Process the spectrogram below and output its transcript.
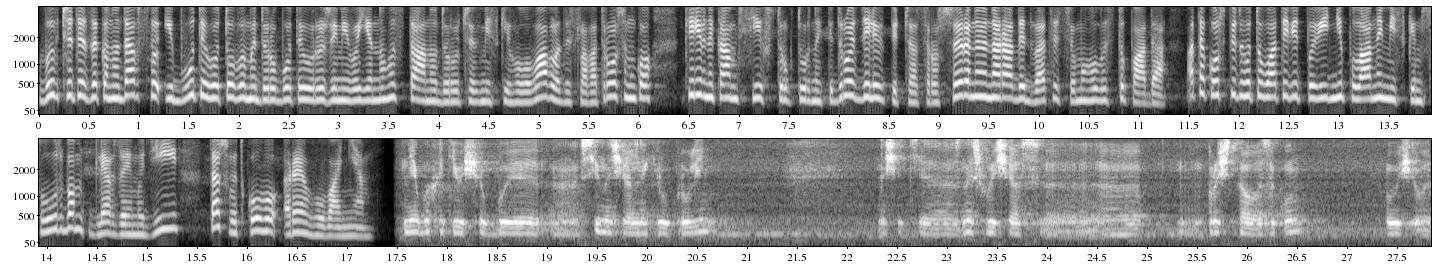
Вивчити законодавство і бути готовими до роботи у режимі воєнного стану, доручив міський голова Владислава Трошенко керівникам всіх структурних підрозділів під час розширеної наради 27 листопада, а також підготувати відповідні плани міським службам для взаємодії та швидкого реагування. Я би хотів, щоб е, всі начальники управлінь значить, е, знайшли час, е, прочитали закон, вивчили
